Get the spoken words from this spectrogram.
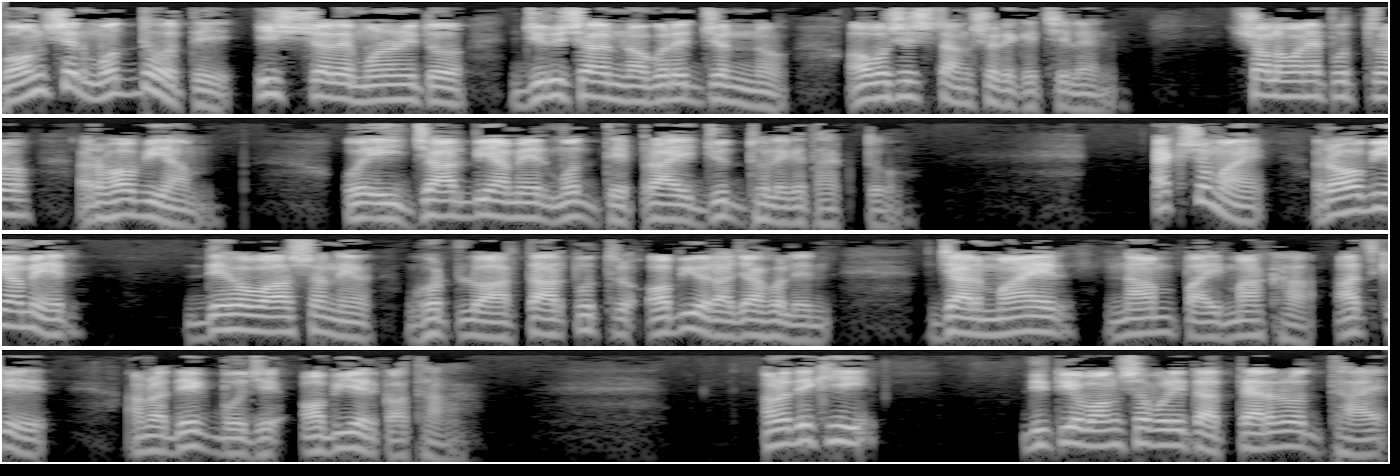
বংশের মধ্য হতে ঈশ্বরের মনোনীত জিরুসালেম নগরের জন্য অবশিষ্টাংশ রেখেছিলেন। সলমনের পুত্র রহবিয়াম ও এই জারবিয়ামের মধ্যে প্রায় যুদ্ধ লেগে থাকত। একসময় রহবিয়ামের দেহবাসনে ঘটল আর তার পুত্র অবিয় রাজা হলেন যার মায়ের নাম পাই মাখা। আজকে আমরা দেখব যে অবিয়ের কথা। আমরা দেখি দ্বিতীয় বংশাবলী তার তেরোর অধ্যায়,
